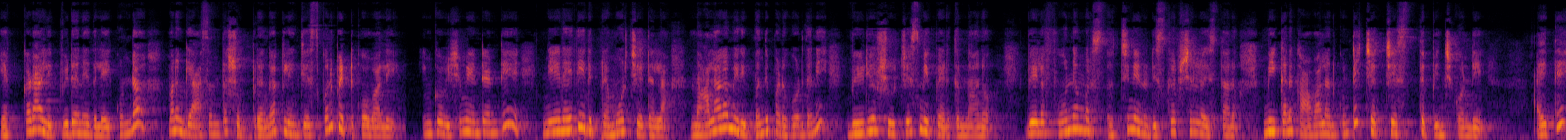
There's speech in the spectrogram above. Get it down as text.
ఎక్కడా లిక్విడ్ అనేది లేకుండా మనం గ్యాస్ అంతా శుభ్రంగా క్లీన్ చేసుకొని పెట్టుకోవాలి. ఇంకో విషయం ఏంటంటే నేనైతే ఇది ప్రమోట్ చేయటల్లా. నాలాగా మీరు ఇబ్బంది పడకూడదని వీడియో షూట్ చేసి మీకు పెడుతున్నాను. వీళ్ళ ఫోన్ నెంబర్స్ వచ్చి నేను డిస్క్రిప్షన్లో ఇస్తాను. మీకన్నా కావాలనుకుంటే చెక్ చేసి తెప్పించుకోండి. అయితే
